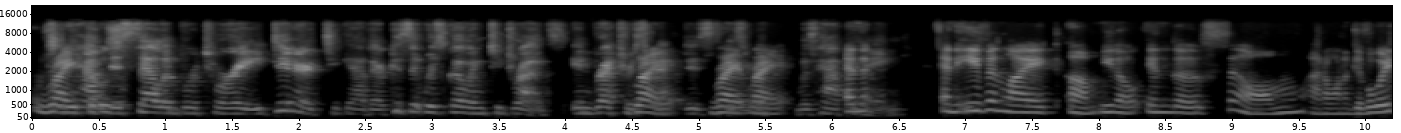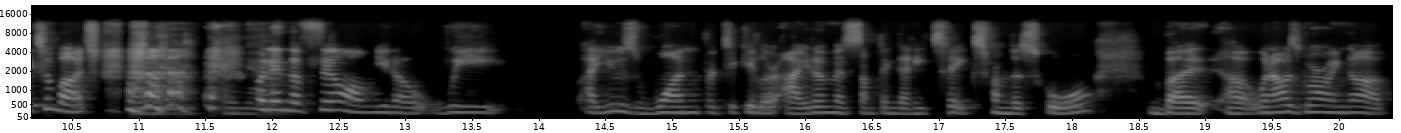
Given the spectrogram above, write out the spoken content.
right to have those, this celebratory dinner together because it was going to drugs in retrospect right is, right is right. was happening. and, and even like um, you know in the film i don't want to give away too much but in the film you know we i use one particular item as something that he takes from the school but uh, when i was growing up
